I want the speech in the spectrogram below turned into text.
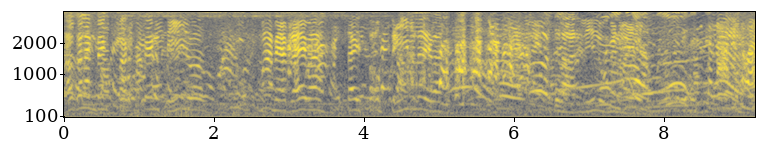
เรากำลังแบ่งฝักแบ่งสีอยู่ มาแบบ ไหนวะใส่สองสีมาเลยวะโอ้สลาดนี้ลุงไม่หน่อยสลายว่ะ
